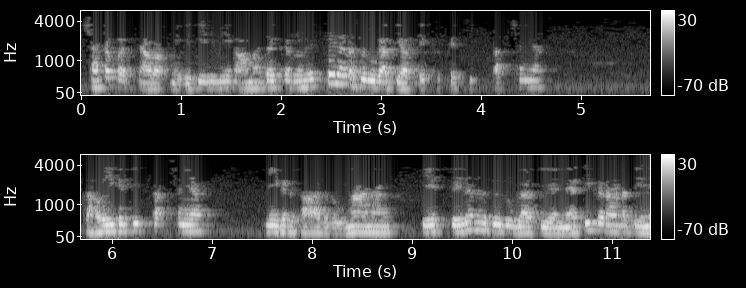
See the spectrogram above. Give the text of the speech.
ෂටපත්‍යාවක් මේක තියෙන්නේ. මේක අමතක කරන මේ පෙළන සුළු ගතියත් එක්ක චිත්තක්ෂණයක්. කවේක චිත්තක්ෂණයක්. මේකට සාධක වුණා නම් ඒ පෙළන සුළු ගතිය නැති කරන්න තියෙන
